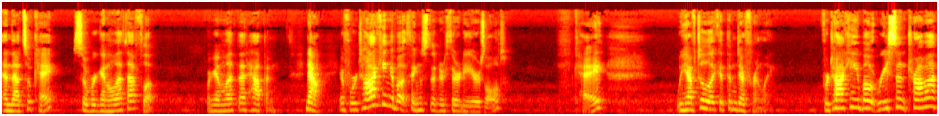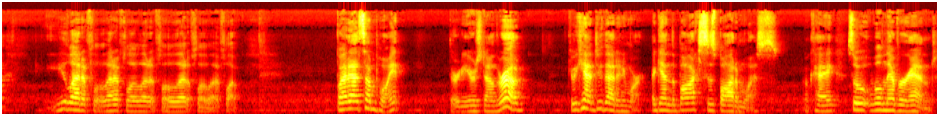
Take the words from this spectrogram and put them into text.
and that's okay. So we're going to let that flow. We're going to let that happen. Now, if we're talking about things that are 30 years old, okay, we have to look at them differently. If we're talking about recent trauma, you let it flow, let it flow, let it flow, let it flow, let it flow. But at some point, 30 years down the road, we can't do that anymore. Again, the box is bottomless, okay? So it will never end.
